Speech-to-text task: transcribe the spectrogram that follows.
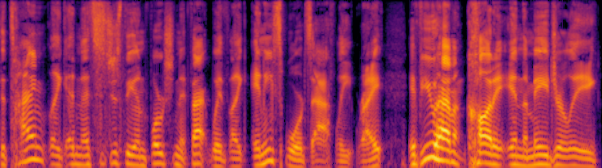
the time, like, and this is just the unfortunate fact with like any sports athlete, right? If you haven't cut it in the major league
